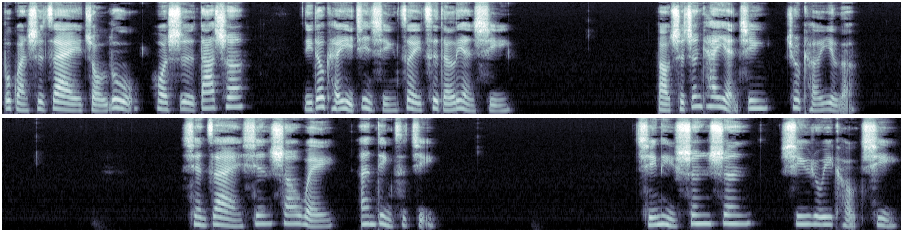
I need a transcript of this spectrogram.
不管是在走路或是搭车，你都可以进行这一次的练习。保持睁开眼睛就可以了。现在先稍微安定自己，请你深深吸入一口气，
